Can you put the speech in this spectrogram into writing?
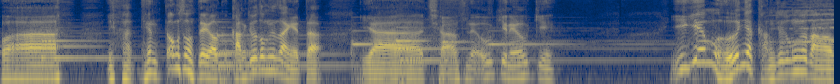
와, 야, 내 똥손 돼갖고 강제 종료 당했다. 야, 참내 웃기네, 웃기. 이게 뭐냐, 강제 종료 당하고.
